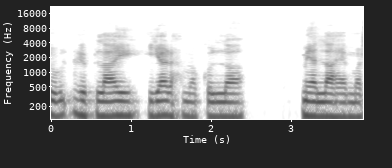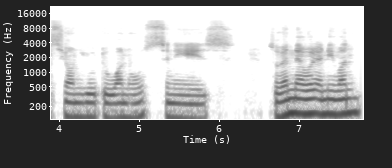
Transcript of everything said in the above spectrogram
to reply yarhamakullah may allah have mercy on you to one who sneezes so whenever anyone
